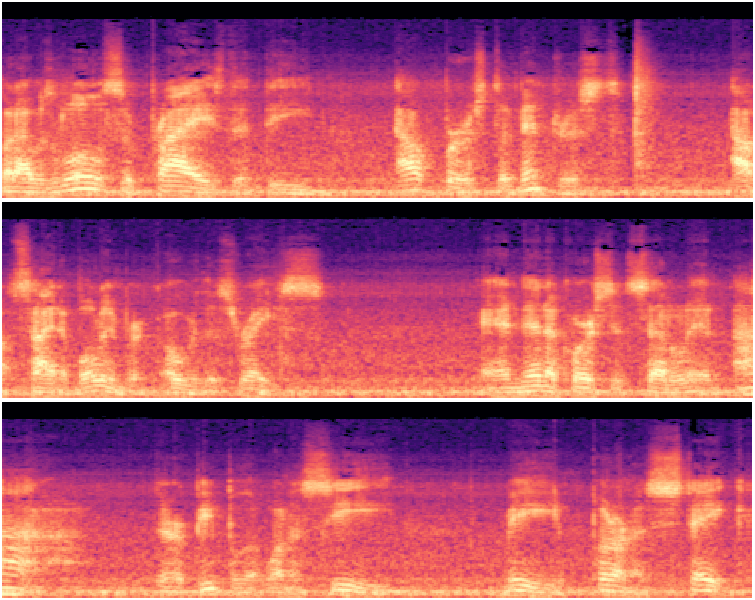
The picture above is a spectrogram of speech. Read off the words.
but I was a little surprised at the outburst of interest outside of Bolingbrook over this race. And then, of course, it settled in ah, there are people that want to see me put on a stake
